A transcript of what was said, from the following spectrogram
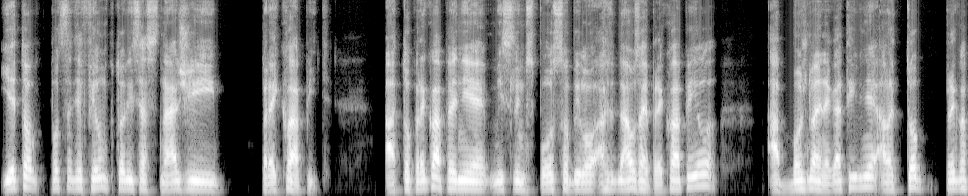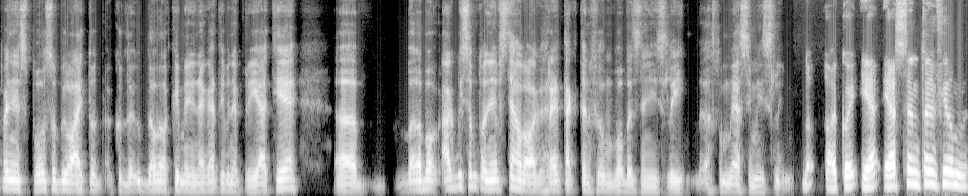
je to v podstate film, ktorý sa snaží prekvapiť. A to prekvapenie, myslím, spôsobilo, a naozaj prekvapil, a možno aj negatívne, ale to prekvapenie spôsobilo aj to ako do, do veľkej miery negatívne prijatie, uh, lebo ak by som to nevzťahoval k hre, tak ten film vôbec není zlý, aspoň ja si myslím. No, ako ja, ja som ten film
